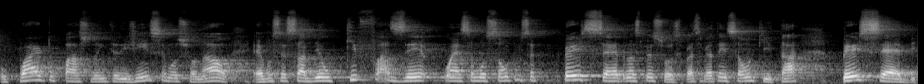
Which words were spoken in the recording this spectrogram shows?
O quarto passo da inteligência emocional é você saber o que fazer com essa emoção que você percebe nas pessoas. Presta bem atenção aqui, tá? Percebe.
